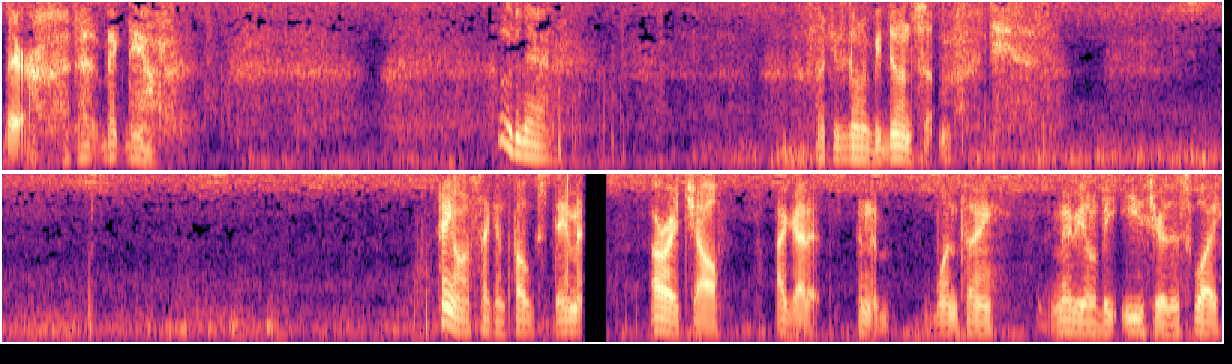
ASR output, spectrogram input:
There, I got it back down. Look at that. Looks like he's going to be doing something. Jesus. Hang on a second, folks. Damn it. All right, y'all. I got it. And the one thing, maybe it'll be easier this way.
